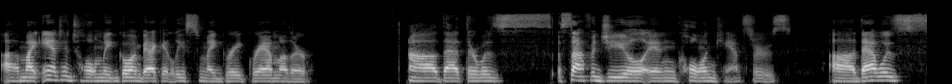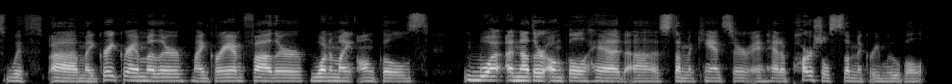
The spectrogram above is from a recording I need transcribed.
uh, my aunt had told me, going back at least to my great grandmother, uh, that there was esophageal and colon cancers. Uh, that was with uh, my great grandmother, my grandfather, one of my uncles. What, another uncle had uh, stomach cancer and had a partial stomach removal.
